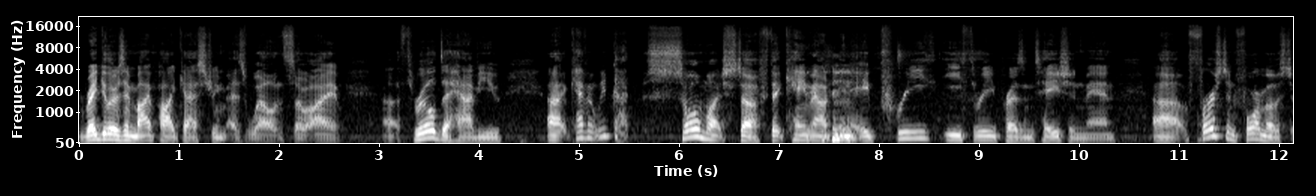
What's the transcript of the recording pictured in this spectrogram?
regulars in my podcast stream as well, and so I'm uh, thrilled to have you. Uh, Kevin, we've got so much stuff that came out in a pre E3 presentation, man. Uh, first and foremost,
